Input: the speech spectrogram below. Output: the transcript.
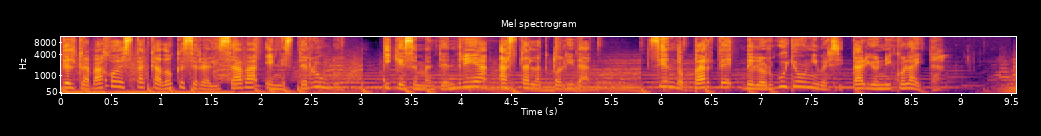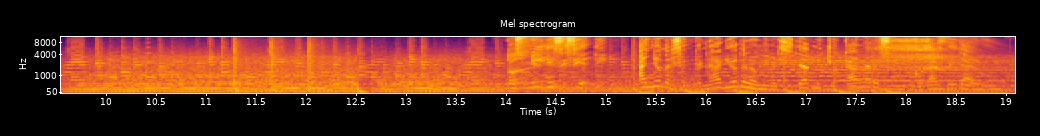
del trabajo destacado que se realizaba en este rubro y que se mantendría hasta la actualidad, siendo parte del orgullo universitario nicolaita. ...2017... Año del centenario de la Universidad Michoacana de San Nicolás de Hidalgo.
